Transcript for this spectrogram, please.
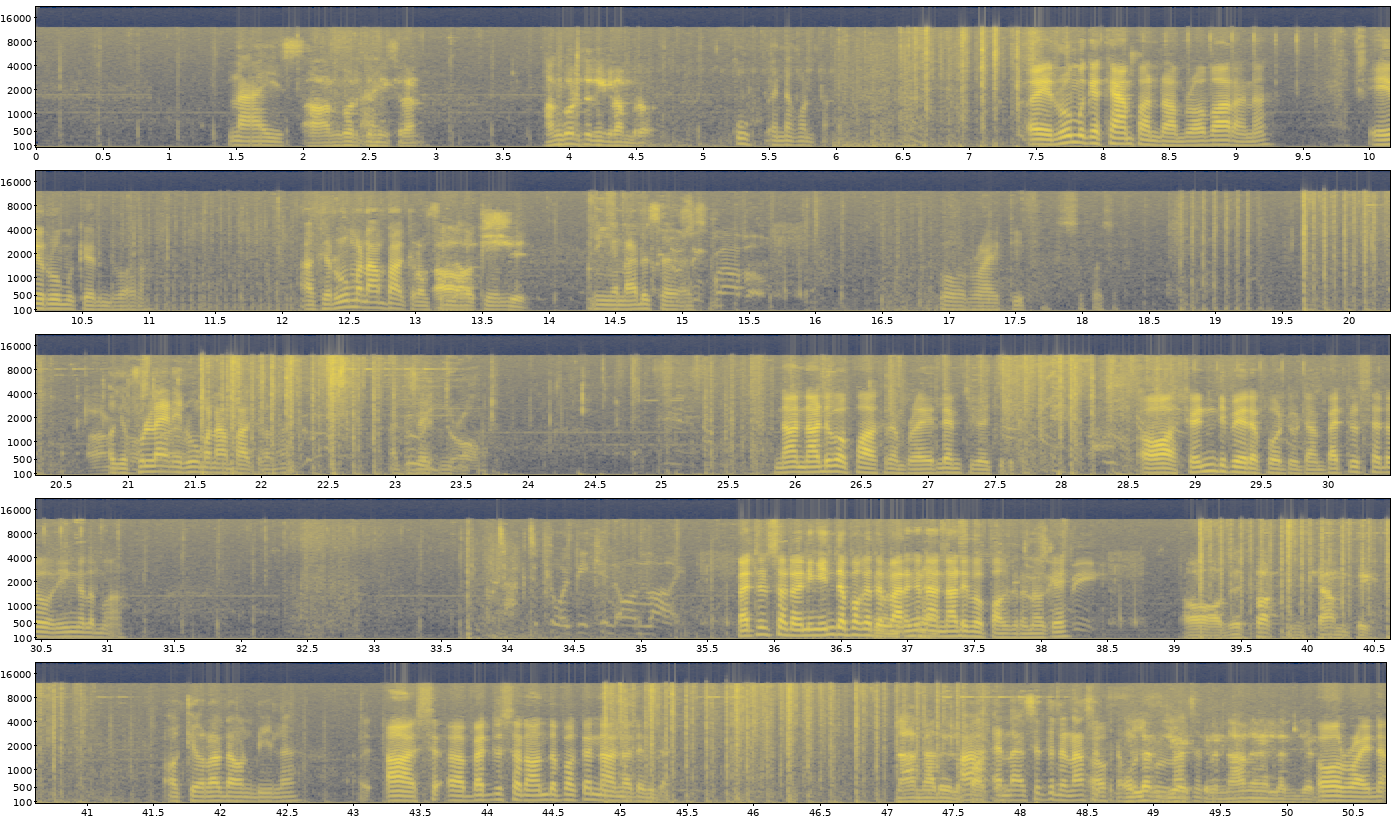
நைஸ் அங்க ஒருத்தர் நிக்கிறான் அங்க ஒருத்தர் நிக்கிறான் ப்ரோ ஊ என்ன கொண்டான் ஏய் ரூமுக்கு கேம்ப் பண்றான் ப்ரோ வாரானா ஏ ரூமுக்கு இருந்து வாரான் ஓகே ரூமை நான் பார்க்குறோம் ஃபுல்லாக ஓகே. நீங்க நடு sir. Oh right super super okay ஃபுல்லாக நீ ரூமை நான் பார்க்குறேன் அது சைட் நான் நடுவை பார்க்குறேன் ப்ரோ எல்எம்ஜி வச்சிருக்கேன்? ஓ ரெண்டு பேரை போட்டு விட்டான். பெட்ரோல் சடோ நீங்களுமா. பெட்ரோல் சடோ நீங்க இந்த பக்கத்தை பாருங்க நான் நடுவை பார்க்குறேன் okay. Oh, this fucking camping. Okay ஒரு டவுன் பியில் ஆ பெட்ரோல் சடோ அந்த பக்கம் நான் நடுவில். நான் நடுவில் பார்த்தேன் நான் செத்துட்டேன் நான் செத்துட்டேன். எல்எம்ஜி வைக்கிறேன் நானும் எல்எம்ஜி ஓ ரைட்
